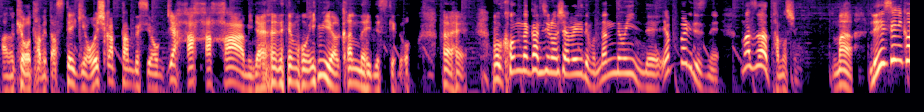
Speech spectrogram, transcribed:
あの、今日食べたステーキ美味しかったんですよ。ギャッハッハッハーみたいなね、もう意味わかんないですけど、はい。もうこんな感じの喋りでも何でもいいんで、やっぱりですね、まずは楽しむ。まあ、冷静に考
